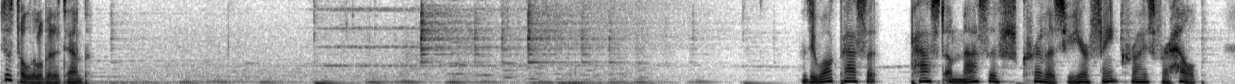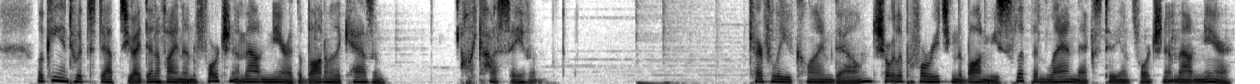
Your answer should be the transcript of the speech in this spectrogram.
Just a little bit of temp. As you walk past past a massive crevice, you hear faint cries for help. Looking into its depths, you identify an unfortunate mountaineer at the bottom of the chasm. Oh, we gotta save him. Carefully you climb down. Shortly before reaching the bottom, you slip and land next to the unfortunate mountaineer.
